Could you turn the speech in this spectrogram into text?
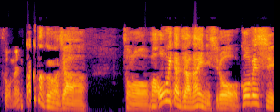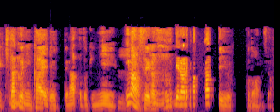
そうね。たくまくんはじゃあ、その、まあ、大分じゃないにしろ、神戸市北区に帰るってなった時に、うん今の生活続けられますかっていうことなんですよ。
